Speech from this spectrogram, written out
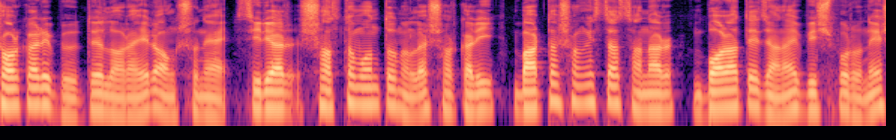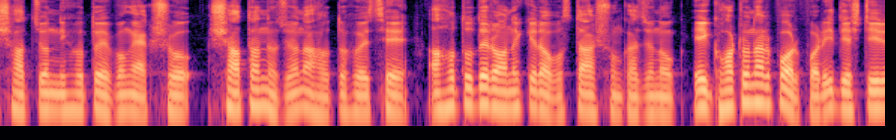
সরকারের বিরুদ্ধে লড়াইয়ের অংশ নেয়। সিরিয়ার স্বাস্থ্য মন্ত্রণালয় সরকারি বার্তা সংস্থা সানার বরাতে জানায়, বিস্ফোরণে সাতজন নিহত এবং একশো সাতান্ন জন আহত হয়েছে। আহতদের অনেকের অবস্থা আশঙ্কাজনক। এই ঘটনার পরপরই দেশটির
